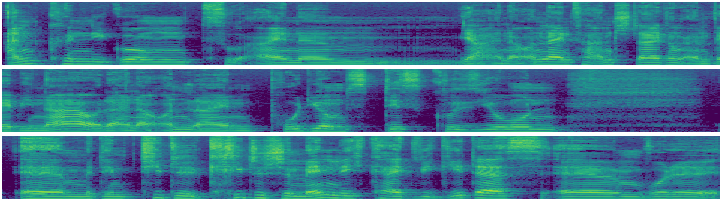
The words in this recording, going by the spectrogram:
Ankündigung zu einem, ja, einer Online-Veranstaltung, einem Webinar oder einer Online-Podiumsdiskussion äh, mit dem Titel Kritische Männlichkeit, wie geht das? Ähm, wurde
